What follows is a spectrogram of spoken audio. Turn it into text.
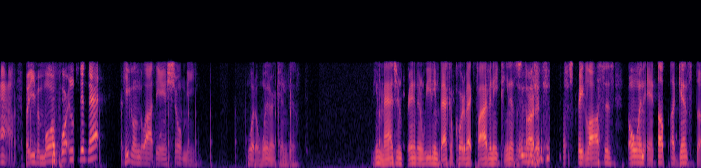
now. But even more importantly than that, he gonna go out there and show me what a winner can do. Can you imagine Brandon Weeden, backup quarterback, five and eighteen as a starter, straight losses, going and up against the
